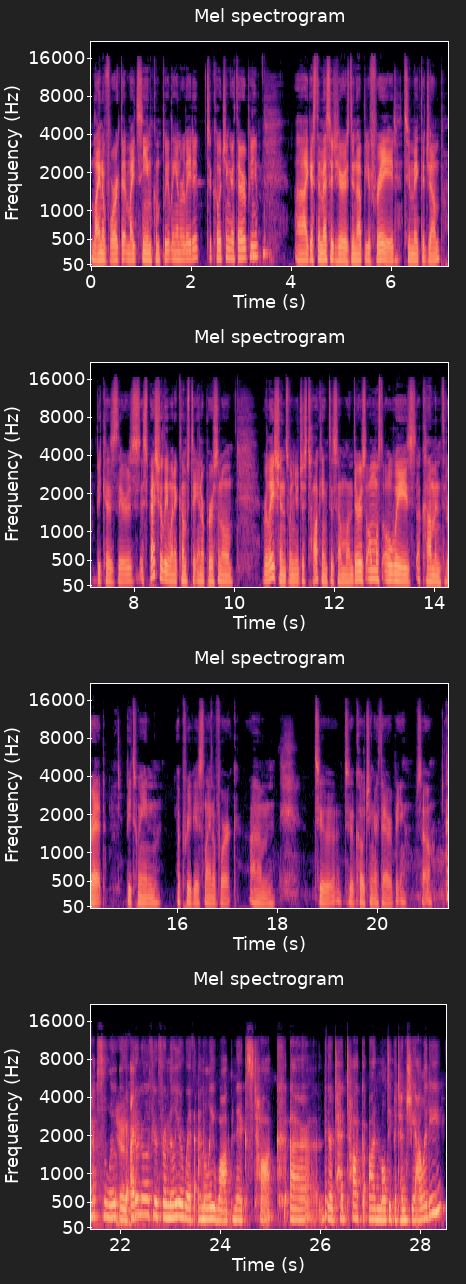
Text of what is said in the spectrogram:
line of work that might seem completely unrelated to coaching or therapy. Mm-hmm uh, I guess the message here is do not be afraid to make the jump because there's, especially when it comes to interpersonal relations, when you're just talking to someone, there's almost always a common thread between a previous line of work um, to to coaching or therapy. So Absolutely. Yeah. I don't know if you're familiar with Emily Wapnick's talk, uh, their TED talk on multipotentiality,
